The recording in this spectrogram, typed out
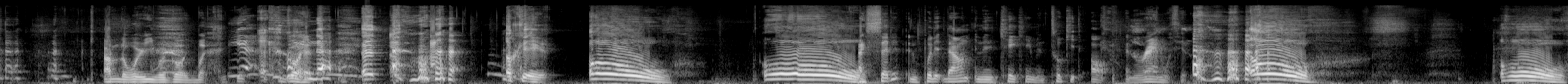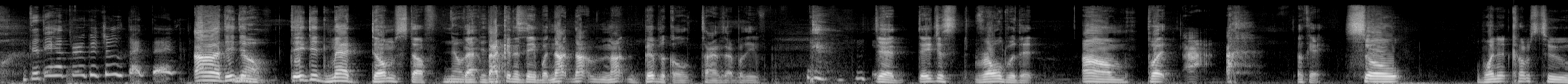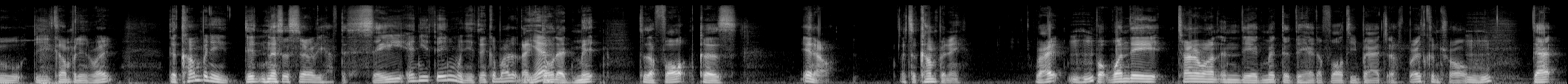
I don't know where you were going, but Yeah, Go ahead. Okay. Oh, oh, I said it and put it down, and then Kay came and took it up and ran with it. oh, oh. Did they have birth controls back then? Ah, they did. No. They did mad dumb stuff. No, they back, did back in the day, but not not not biblical times, I believe. yeah, they just rolled with it. Um, but ah, okay, so when it comes to the company, right? The company didn't necessarily have to say anything when you think about it. Like, Yeah. don't admit to the fault because, you know, it's a company, right? Mm-hmm. But when they turn around and they admit that they had a faulty batch of birth control, Mm-hmm. that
